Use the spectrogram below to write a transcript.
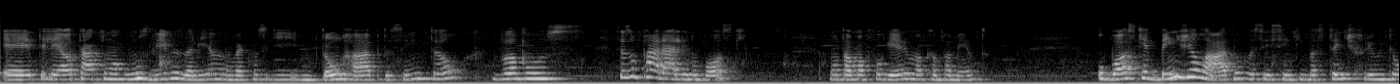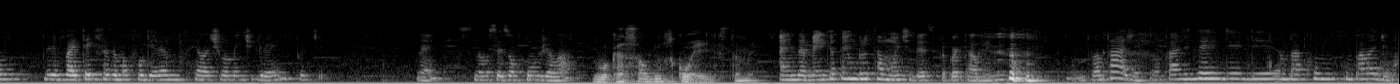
é, Teliel tá com alguns livros ali, ela não vai conseguir ir tão rápido assim. Então, vamos. Vocês vão parar ali no bosque, montar uma fogueira, um acampamento. O bosque é bem gelado, vocês sentem bastante frio, então ele vai ter que fazer uma fogueira relativamente grande, porque, né? Senão vocês vão congelar. Vou caçar alguns coelhos também. Ainda bem que eu tenho um brutamonte desse pra cortar a lenha. Vantagem, vantagem de, de, de andar com, com paladino.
